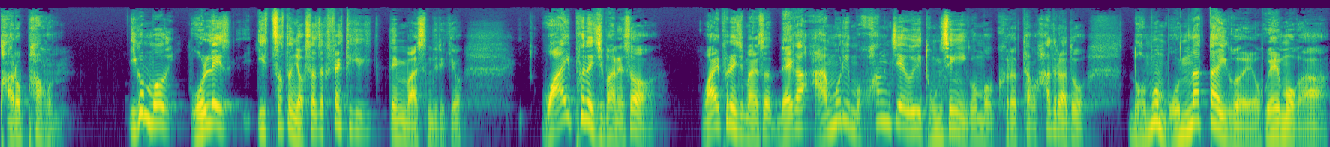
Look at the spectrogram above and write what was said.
바로 파혼. 이건 뭐 원래 있었던 역사적 팩트이기 때문에 말씀드릴게요. 와이프네 집안에서 와이프네 집안에서 내가 아무리 뭐 황제의 동생이고 뭐 그렇다고 하더라도 너무 못났다 이거예요. 외모가.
